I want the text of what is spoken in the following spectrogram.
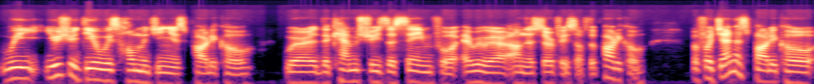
we usually deal with homogeneous particle where the chemistry is the same for everywhere on the surface of the particle. But for Janus particle,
